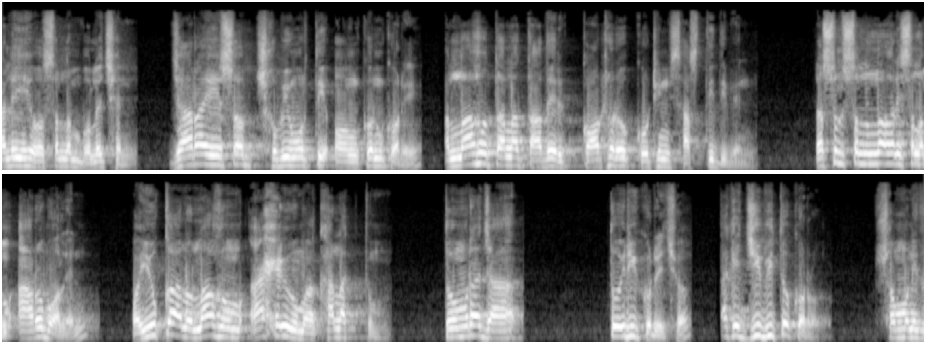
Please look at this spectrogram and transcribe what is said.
আলী ওসাল্লাম বলেছেন, যারা এসব ছবি মূর্তি অঙ্কন করে, আল্লাহ তালা তাদের কঠোর কঠিন শাস্তি দিবেন। রাসুল সাল্লাম আরও বলেন খালাক্তুম। তোমরা যা তৈরি করেছ, তাকে জীবিত করো, সম্মানিত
